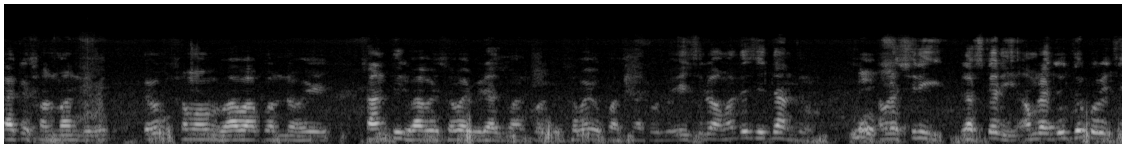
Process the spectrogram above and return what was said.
তাকে সম্মান দেবে এবং সমভাবাপন্ন হয়ে শান্তিরভাবে সবাই বিরাজমান করবে সবাই উপাসনা করবে। এই ছিল আমাদের সিদ্ধান্ত। আমরা শ্রী লস্করি আমরা যুদ্ধ করেছি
